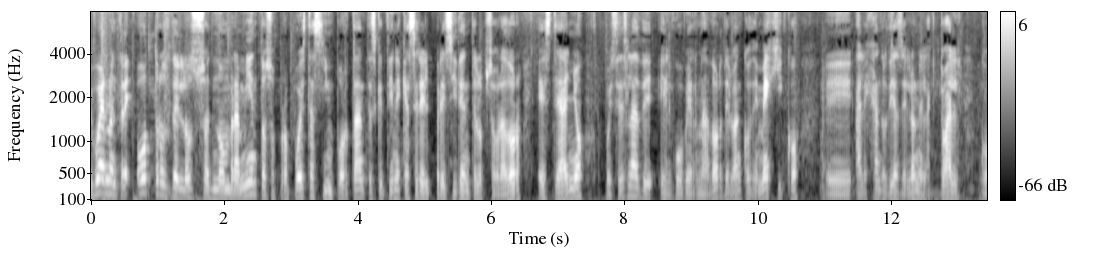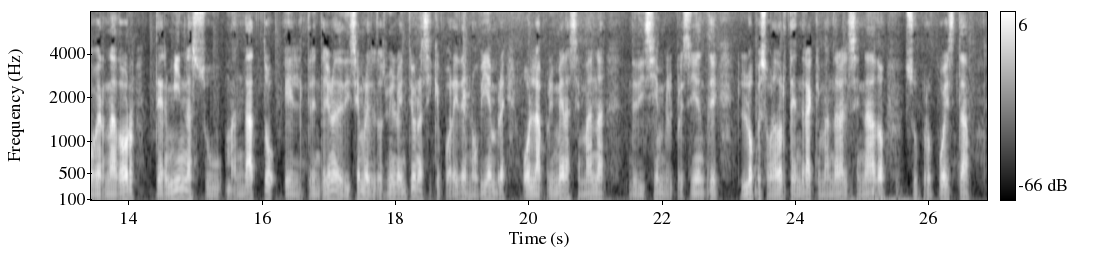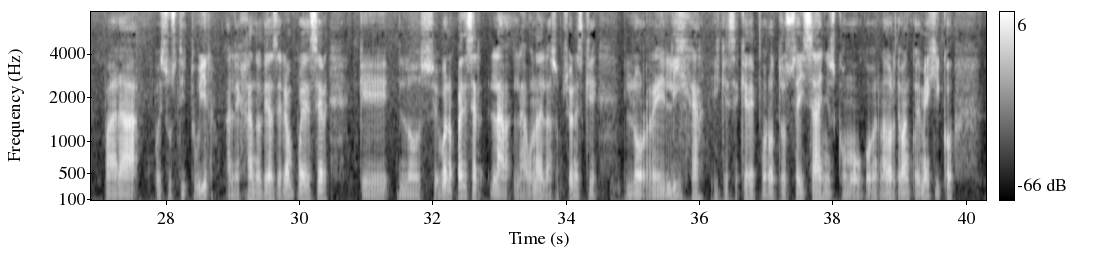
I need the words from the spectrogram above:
Y bueno, entre otros de los nombramientos o propuestas importantes que tiene que hacer el presidente López Obrador este año, pues es la de el gobernador del Banco de México, eh, Alejandro Díaz de León, el actual gobernador, termina su mandato el 31 de diciembre del 2021, así que por ahí de noviembre o la primera semana de diciembre el presidente López Obrador tendrá que mandar al Senado su propuesta para pues sustituir a Alejandro Díaz de León. Puede ser que los, eh, bueno, puede ser la, una de las opciones que lo reelija y que se quede por otros seis años como gobernador de Banco de México,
